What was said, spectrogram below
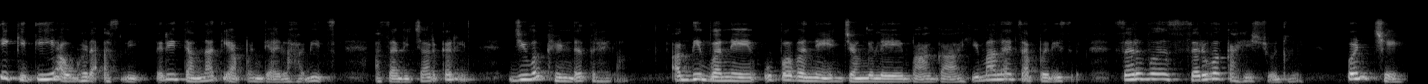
ती कितीही अवघड असली तरी त्यांना ती आपण द्यायला हवीच असा विचार करीत जीव खिंडत राहिला. अगदी वने उपवने जंगले बागा हिमालयाचा परिसर सर्व सर्व काही शोधले. पण छे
